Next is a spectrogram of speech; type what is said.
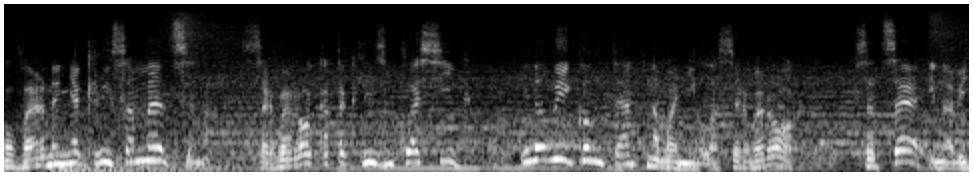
повернення Кріса Медсена, сервера Катаклізм Класік і новий контент на Ваніла серверах. Все це і навіть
